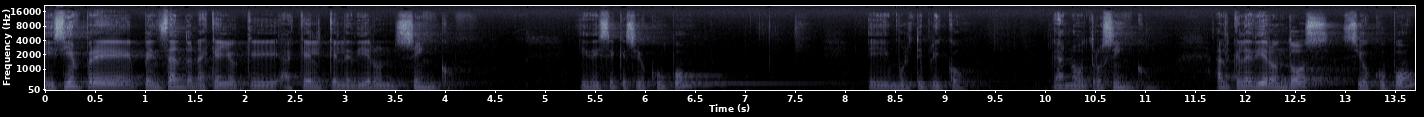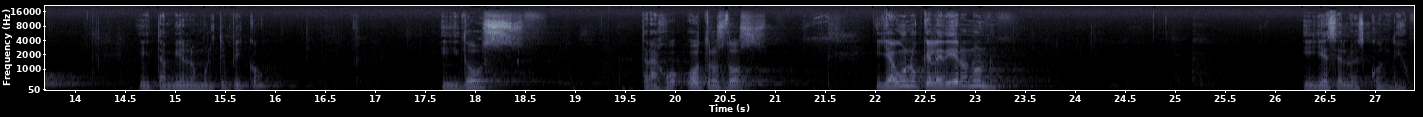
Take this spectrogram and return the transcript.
Y siempre pensando en aquello que aquel que le dieron cinco. Y dice que se ocupó y multiplicó. Ganó otros cinco. Al que le dieron dos, se ocupó y también lo multiplicó. Y dos trajo otros dos y a uno que le dieron uno. Y ese lo escondió.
